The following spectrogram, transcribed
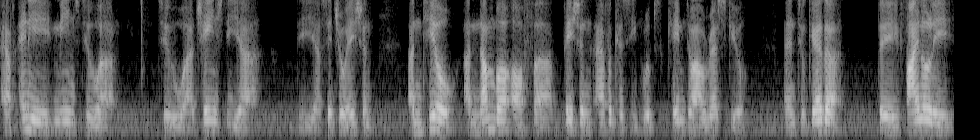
have any means to, uh, to uh, change the, uh, the uh, situation until a number of uh, patient advocacy groups came to our rescue. And together, they finally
